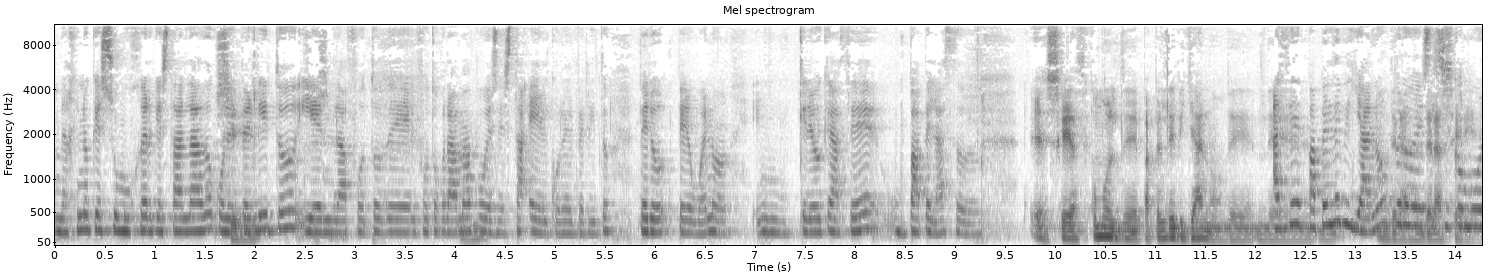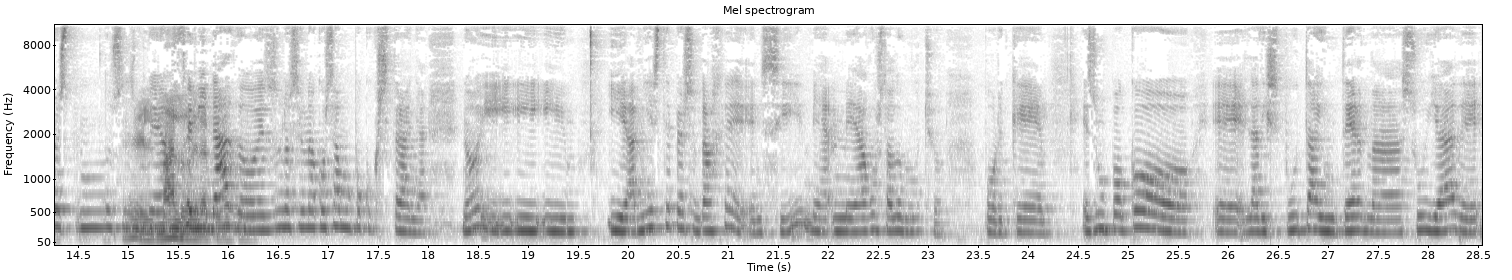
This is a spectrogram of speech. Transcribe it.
imagino que es su mujer que está al lado con Sí, el perrito y sí, en sí. la foto del fotograma pues está él con el perrito. Pero, pero bueno, creo que hace un papelazo. Es que hace como el de papel de villano. De, hace papel de villano, pero es así como, es, no sé, es afeminado, es no sé, una cosa un poco extraña, ¿no? Y, y, y, a mí este personaje en sí me, me ha gustado mucho porque es un poco eh, la disputa interna suya de,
